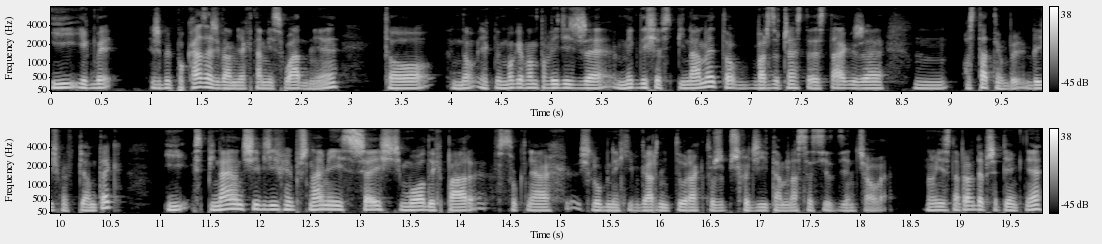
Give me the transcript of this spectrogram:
I jakby, żeby pokazać wam, jak tam jest ładnie, to no, jakby mogę wam powiedzieć, że my, gdy się wspinamy, to bardzo często jest tak, że mm, ostatnio by, byliśmy w piątek i wspinając się widzieliśmy przynajmniej sześć młodych par w sukniach ślubnych i w garniturach, którzy przychodzili tam na sesje zdjęciowe. No jest naprawdę przepięknie.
